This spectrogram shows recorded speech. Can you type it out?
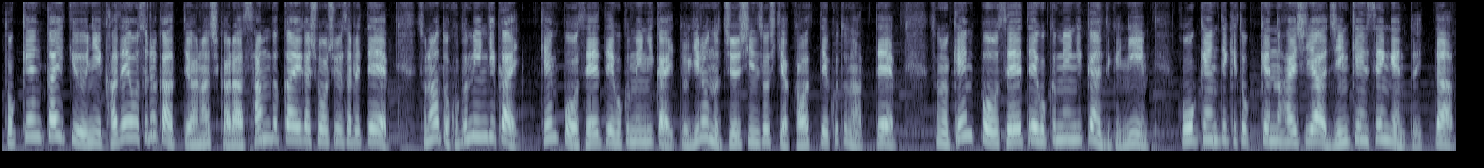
特権階級に課税をするかっていう話から三部会が招集されてその後国民議会憲法制定国民議会と議論の中心組織が変わっていくことになってその憲法制定国民議会の時に封建的特権の廃止や人権宣言といった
